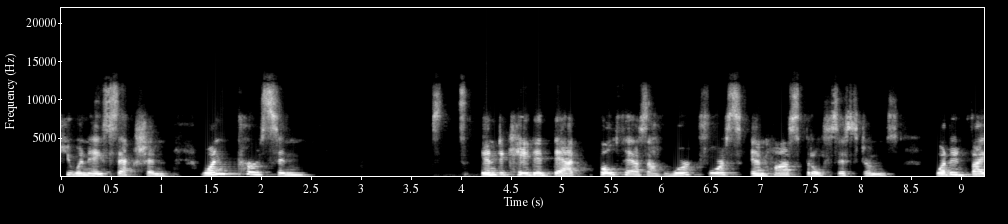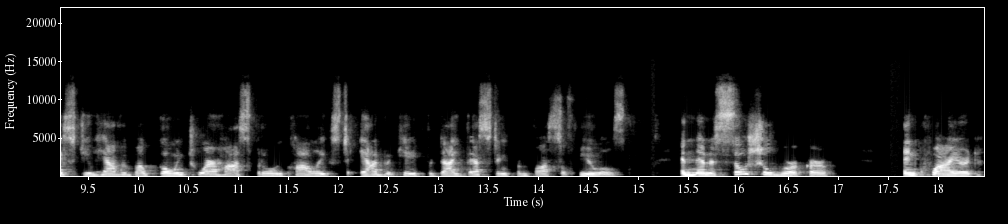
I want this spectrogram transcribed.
Q&A section. One person indicated that both as a workforce and hospital systems, what advice do you have about going to our hospital and colleagues to advocate for divesting from fossil fuels? And then a social worker inquired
